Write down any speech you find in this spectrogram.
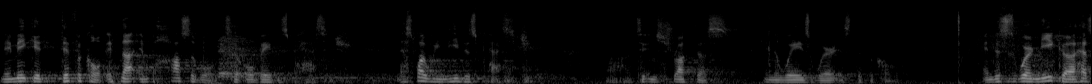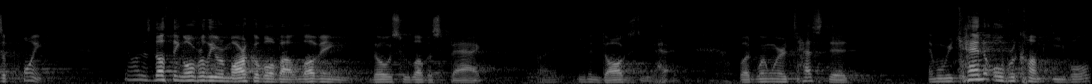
They make it difficult, if not impossible, to obey this passage. That's why we need this passage to instruct us in the ways where it's difficult. And this is where Nika has a point. You know, there's nothing overly remarkable about loving those who love us back, right? Even dogs do that. But when we're tested, and when we can overcome evil,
